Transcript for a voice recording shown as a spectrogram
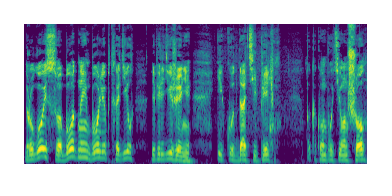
Другой, свободный, более подходил для передвижения. И куда теперь? По какому пути он шел?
